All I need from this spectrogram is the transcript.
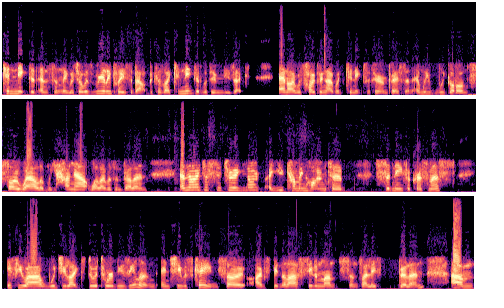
connected instantly, which I was really pleased about because I connected with her music. And I was hoping I would connect with her in person. And we, we got on so well and we hung out while I was in Berlin. And then I just said to her, you know, are you coming home to Sydney for Christmas. If you are, would you like to do a tour of New Zealand? And she was keen. So I've spent the last seven months since I left Berlin um,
